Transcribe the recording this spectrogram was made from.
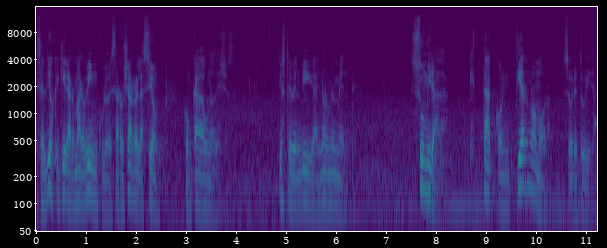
es el Dios que quiere armar vínculo, desarrollar relación con cada uno de ellos. Dios te bendiga enormemente. Su mirada está con tierno amor sobre tu vida.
